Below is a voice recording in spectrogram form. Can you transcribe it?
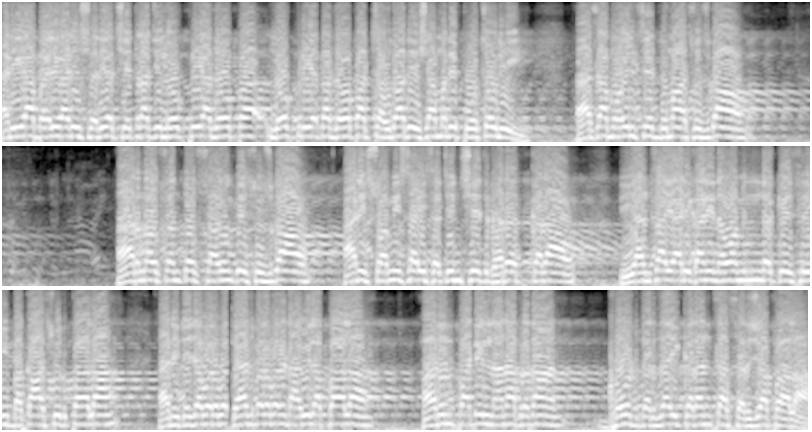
आणि या बैलगाडी शर्यत क्षेत्राची लोकप्रिय जवळपास लोकप्रियता जवळपास चौदा देशामध्ये पोहोचवली. असा मोहिल शेठ धुमा सुसगाव अर्णव संतोष साळुंके सुसगाव आणि स्वामी साई सचिन शेठ घरत कलाव. यांचा या ठिकाणी नवमिंद केसरी बकासूर पाला आणि त्याच्याबरोबर त्याचबरोबर डावीला पाला अरुण पाटील नाना प्रधान घोट दर्जाईकरांचा सर्जा पाला.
